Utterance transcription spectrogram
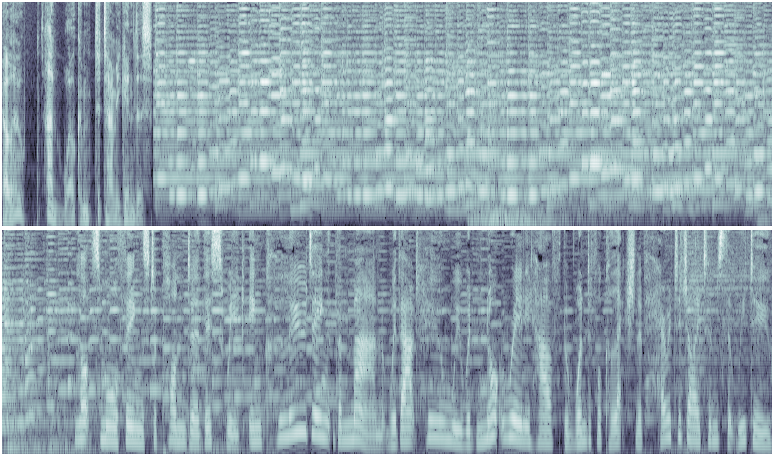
Hello, and welcome to Ta Mee Gindys. Lots more things to ponder this week, including the man without whom we would not really have the wonderful collection of heritage items that we do.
